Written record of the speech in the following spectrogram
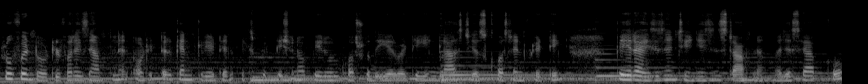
proof and total for example an auditor can create an expectation of payroll cost for the year by taking last years cost and fitting pay rises and changes in staff number जैसे आपको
